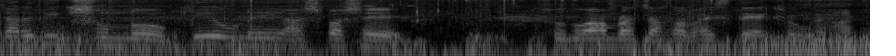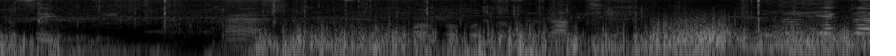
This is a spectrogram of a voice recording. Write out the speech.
চারিদিক শূন্য কেউ নেই আশপাশে। শুধু আমরা চাচা ভাইসতে একসঙ্গে হাঁটতেছি। হ্যাঁ গল্প করতে করতে যাচ্ছি। কিন্তু এই যে একটা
